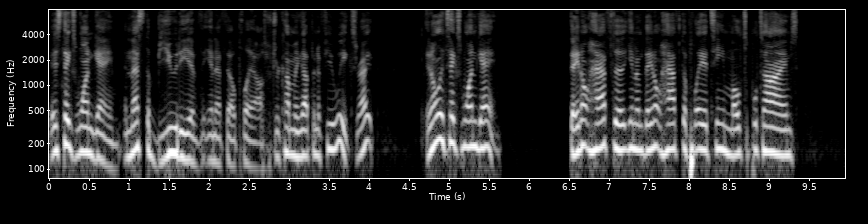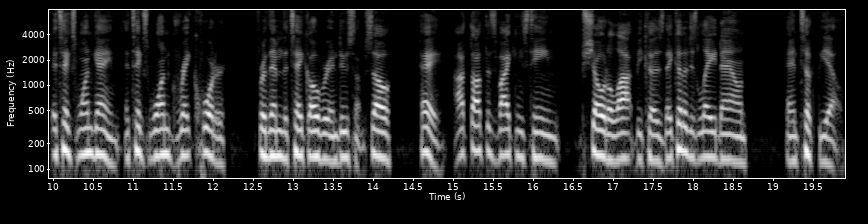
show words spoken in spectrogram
it just takes one game, and that's the beauty of the NFL playoffs, which are coming up in a few weeks, right? It only takes one game. They don't have to, you know, they don't have to play a team multiple times. It takes one game. It takes one great quarter for them to take over and do something. So, hey, I thought this Vikings team showed a lot because they could have just laid down and took the L.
